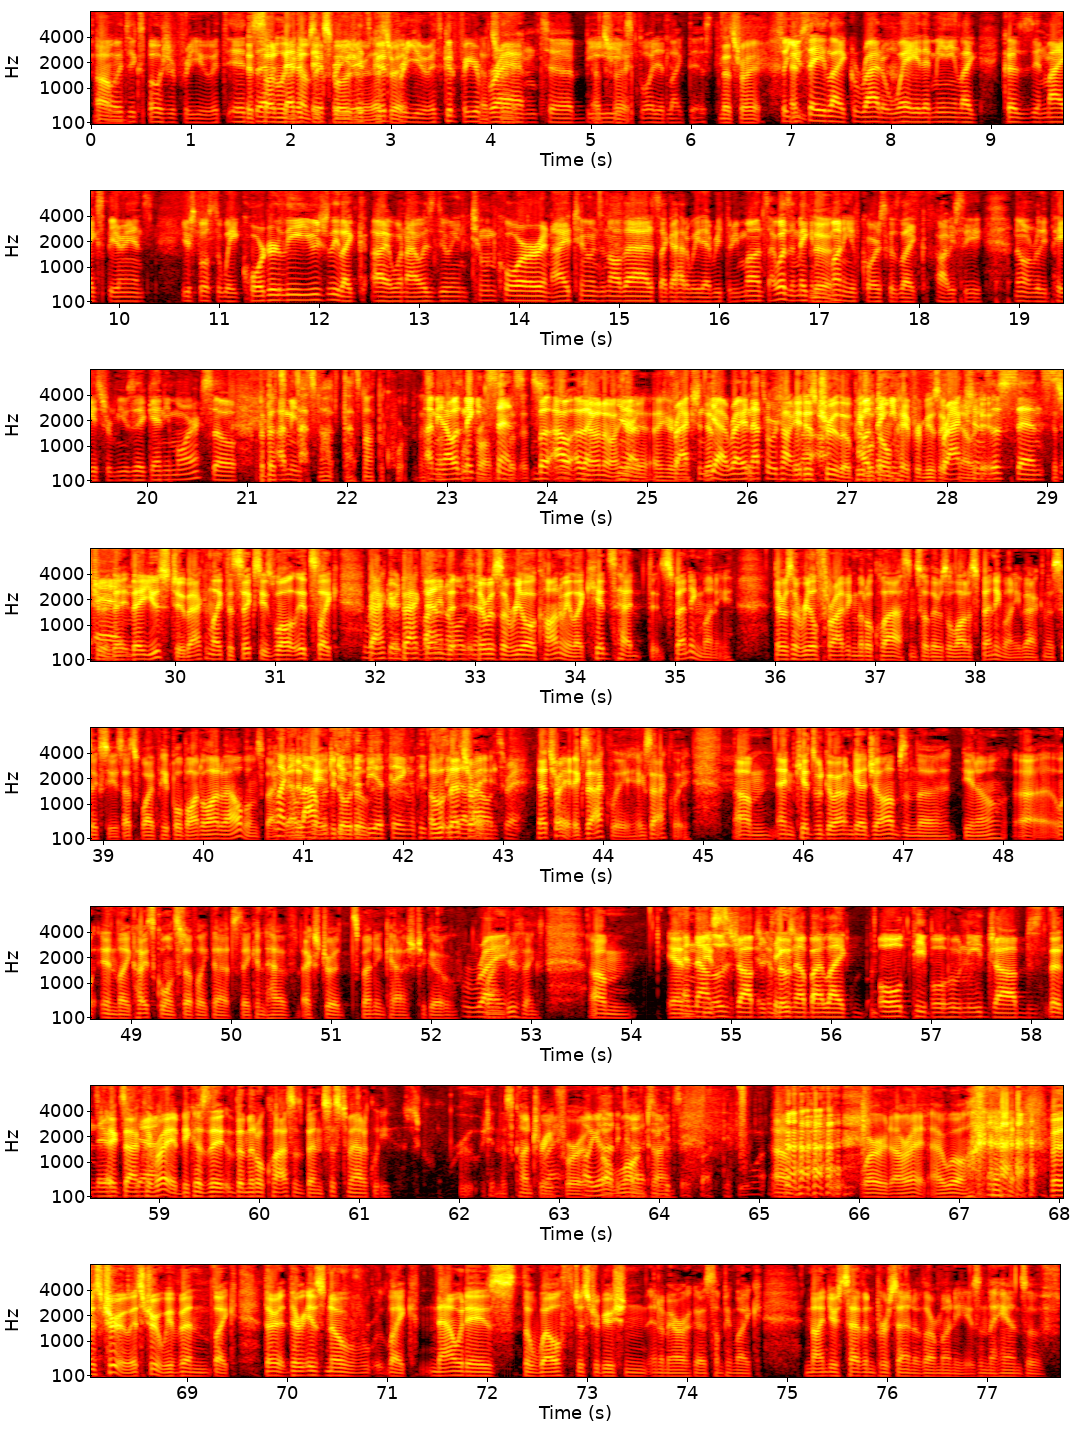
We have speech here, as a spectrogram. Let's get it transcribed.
Um, oh, it's exposure for you. It's it's it suddenly becomes benefit for you. exposure, It's that's good for you. It's good for your That's right. brand to be right. exploited like this. that's right. So you say like right away. That meaning like because in my experience, you're supposed to wait quarterly usually. Like I when I was doing TuneCore and iTunes and all that, it's like I had to wait every three months. I wasn't making any money, of course, because like obviously no one really pays for music anymore. So But that's I mean that's not that's not the core. I mean, I was making problem, sense, that's- but I, like, no, no, I hear know, you. I hear fractions, you. Yep. yeah, right, and that's what we're talking It about. It is true, though. People don't making pay for music fractions nowadays. of cents. It's true. They, they used to back in like the '60s. Well, it's like back back then vinyls th- and- there was a real economy. Like kids had spending money. There was a real thriving middle class, and so there was a lot of spending money back in the '60s. That's why people bought a lot of albums back like then. and allowance to go used to to be a thing. People Oh, that's right. right? That's right. Exactly. Exactly. Um, and kids would go out and get jobs in the, you know, uh, in like high school and stuff like that, so they can have extra spending cash to go Right. and do things. Um, and, And, now these- those jobs are taken those- up by like old people who need jobs. That's exactly yeah. right because the the middle class has been systematically screwed in this country Right. for oh, you're a long time. could say fucked if you want. Um, word. All right, I will. but it's true. It's true. We've been like there. There is no like nowadays. The wealth distribution in America is something like ninety-seven percent of our money is in the hands of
